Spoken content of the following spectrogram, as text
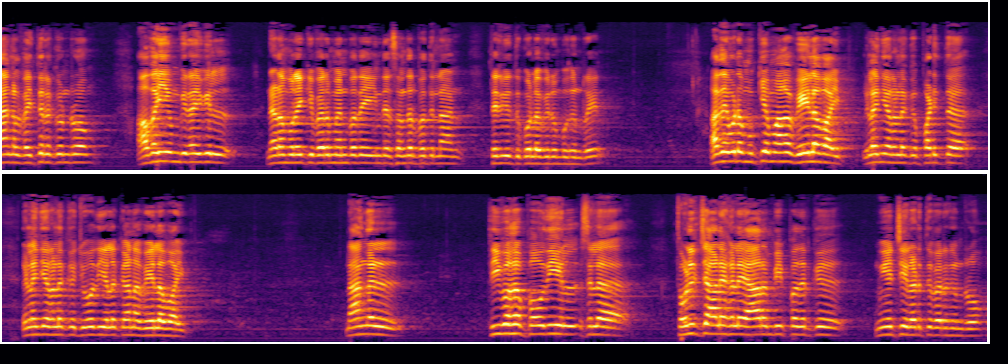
நாங்கள் வைத்திருக்கின்றோம். அவையும் விரைவில் நடைமுறைக்கு வரும் என்பதை இந்த சந்தர்ப்பத்தில் நான் தெரிவித்துக் கொள்ள விரும்புகின்றேன். அதைவிட முக்கியமாக வேலை வாய்ப்பு இளைஞர்களுக்கு படித்த இளைஞர்களுக்கு ஜோதிகளுக்கான வேலை வாய்ப்பு நாங்கள் தீவக பகுதியில் சில தொழிற்சாலைகளை ஆரம்பிப்பதற்கு முயற்சிகள் எடுத்து வருகின்றோம்.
